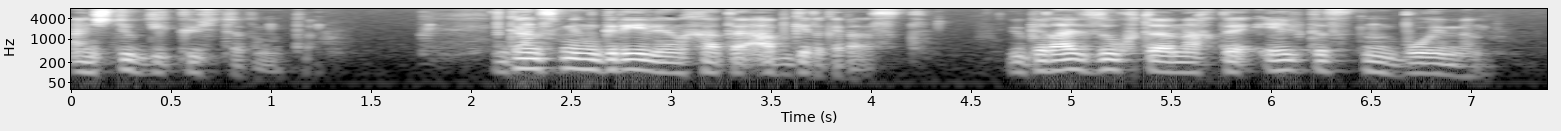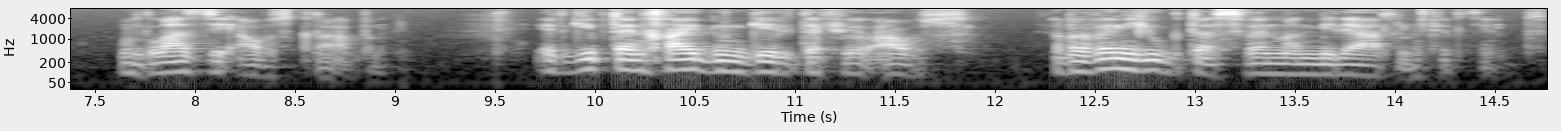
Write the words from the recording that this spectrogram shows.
ein Stück die Küste runter. Ganz Mingrelien hat er abgegrast. Überall sucht er nach den ältesten Bäumen und lässt sie ausgraben. Er gibt ein Heidengeld dafür aus. Aber wen juckt das, wenn man Milliarden verdient?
